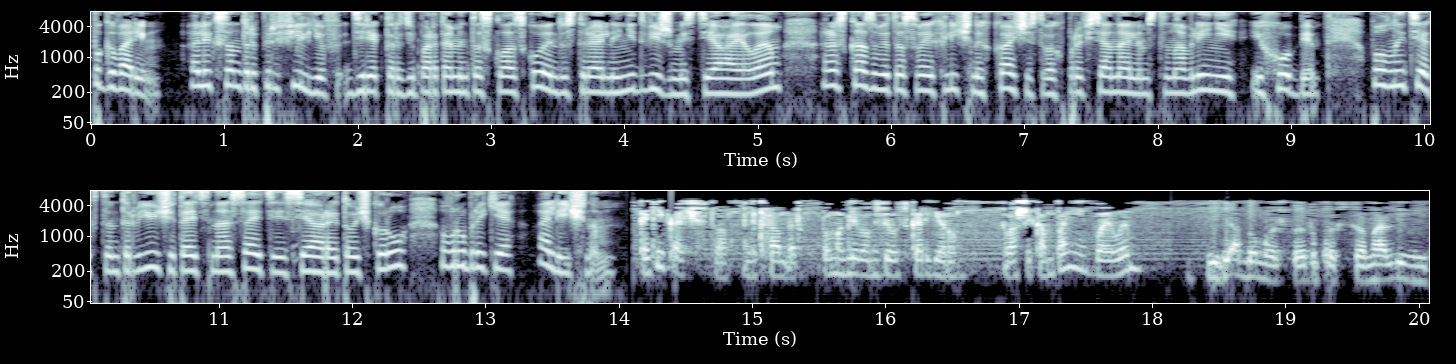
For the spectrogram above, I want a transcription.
Поговорим. Александр Перфильев, директор департамента складской индустриальной недвижимости АЛМ, рассказывает о своих личных качествах, профессиональном становлении и хобби. Полный текст интервью читайте на сайте siara.ru в рубрике «О личном». Какие качества, Александр, помогли вам сделать карьеру в вашей компании, в АЛМ? Я думаю, что это профессионализм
